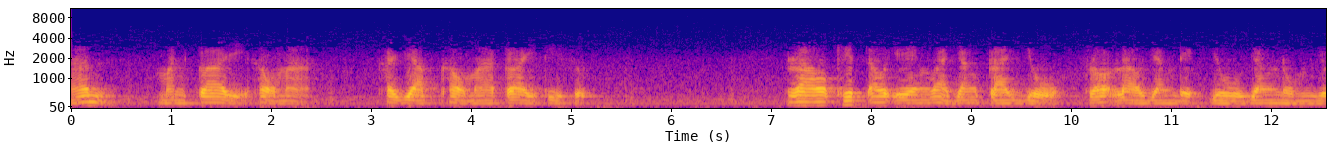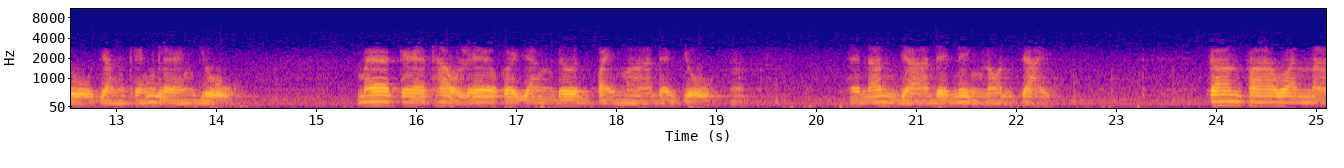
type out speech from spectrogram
นั้น มันใกล้เข้ามา ขยับเข้ามาใกล้ที่สุด เราคิดเอาเองว่ายังไกลอยู่ เพราะเรายังเด็กอยู่ ยังหนุ่มอยู่ ยังแข็งแรงอยู่ แม้แก่เท่าแล้วก็ยังเดินไปมาได้อยู่ฉะนั้นอย่าได้นิ่งนอนใจ การภาวนา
